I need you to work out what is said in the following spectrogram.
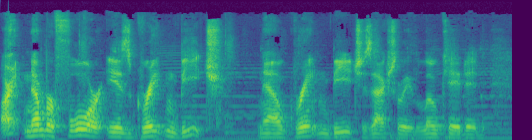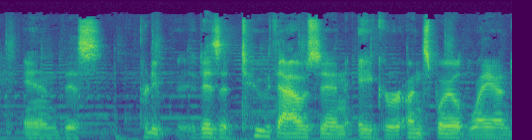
All right, number four is Grayton Beach. Now, Grayton Beach is actually located in this pretty, it is a 2,000 acre unspoiled land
